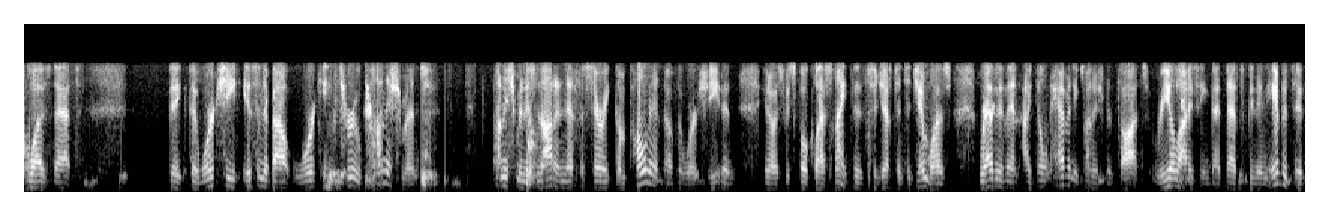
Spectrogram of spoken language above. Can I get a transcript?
was that the, the worksheet isn't about working through punishment punishment is not a necessary component of the worksheet. And you know, as we spoke last night, the suggestion to Jim was rather than I don't have any punishment thoughts, realizing that that's been inhibited,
